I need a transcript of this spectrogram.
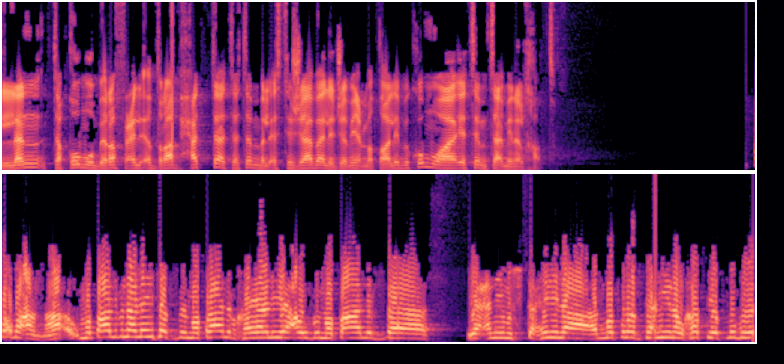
لن تقوموا برفع الإضراب حتى تتم الاستجابة لجميع مطالبكم ويتم تأمين الخط. طبعا مطالبنا ليست بمطالب خيالية أو بمطالب يعني مستحيلة مطلب تأمين الخط يطلبه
